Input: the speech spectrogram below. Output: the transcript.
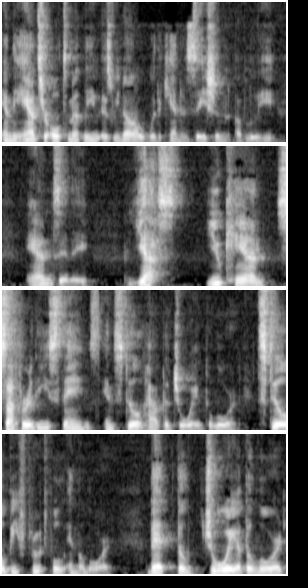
And the answer ultimately, as we know, with the canonization of Louis and Zélie, yes, you can suffer these things and still have the joy of the Lord, still be fruitful in the Lord. That the joy of the Lord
